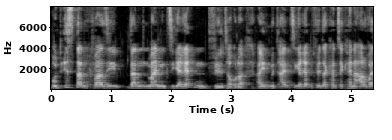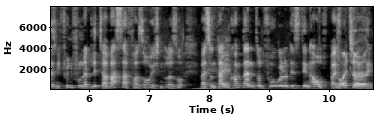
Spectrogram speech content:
und isst dann quasi dann meinen Zigarettenfilter oder ein, mit einem Zigarettenfilter kannst du ja keine Ahnung, weiß ich nicht, 500 Liter Wasser verseuchen oder so, weißt du, und dann Hey. kommt dann so ein Vogel und isst den auf. Leute, beispielsweise.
